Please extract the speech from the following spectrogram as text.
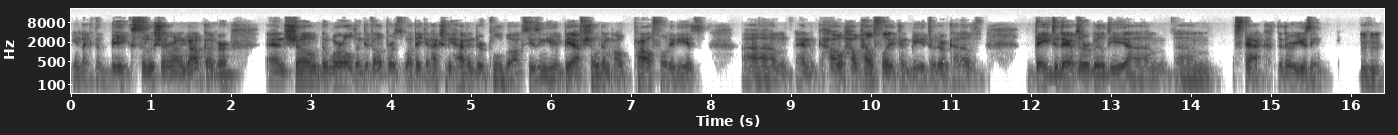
in like the big solution around Groundcover, and show the world and developers what they can actually have in their toolbox using eBPF. show them how powerful it is um, and how, how helpful it can be to their kind of day-to-day observability um, um, stack that they're using. Mm-hmm.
